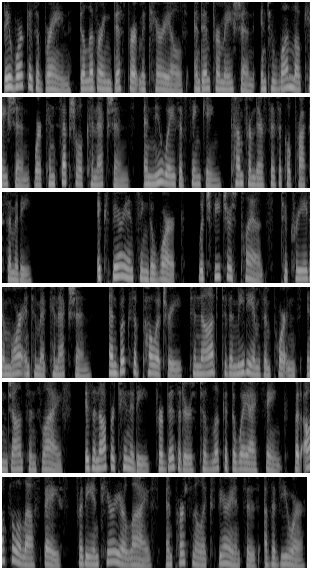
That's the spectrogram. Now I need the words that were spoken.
They work as a brain, delivering disparate materials and information into one location where conceptual connections and new ways of thinking come from their physical proximity. Experiencing the work, which features plants to create a more intimate connection, and books of poetry to nod to the medium's importance in Johnson's life, is an opportunity for visitors to look at the way I think but also allow space for the interior lives and personal experiences of the viewer.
